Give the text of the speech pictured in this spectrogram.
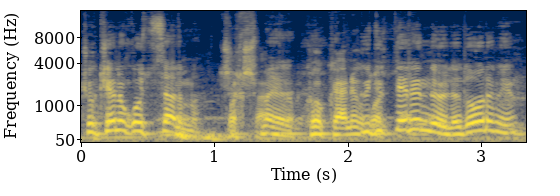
Kökeni Koçsar mı? Çıkışma yeri. Kökeni Güdüklerin de öyle doğru muyum?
